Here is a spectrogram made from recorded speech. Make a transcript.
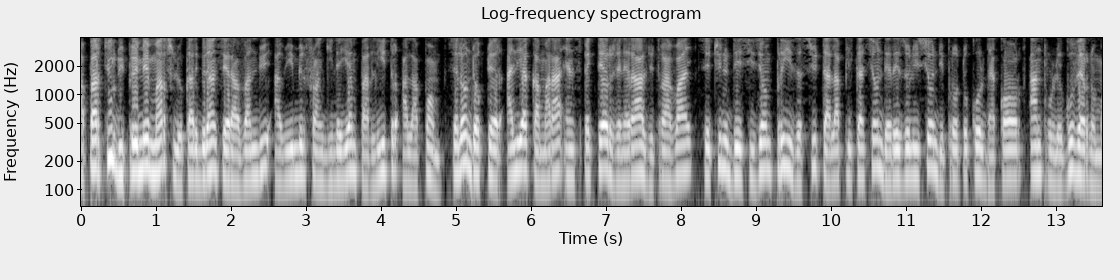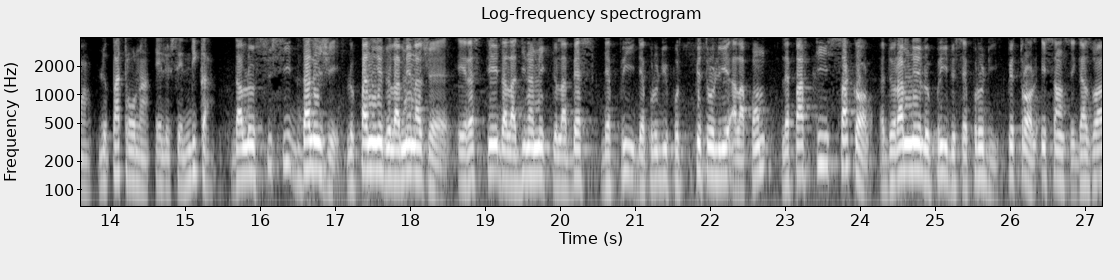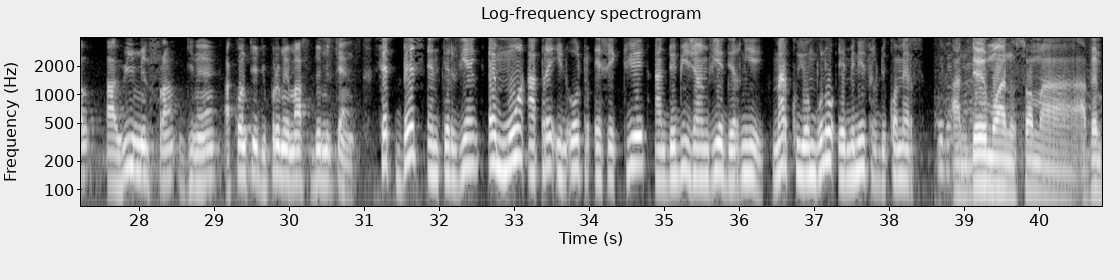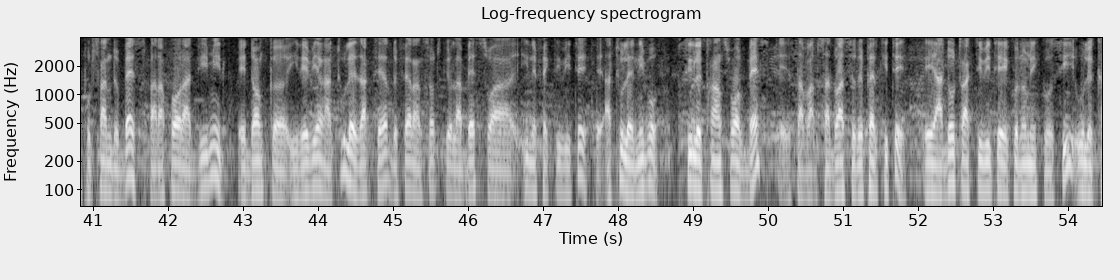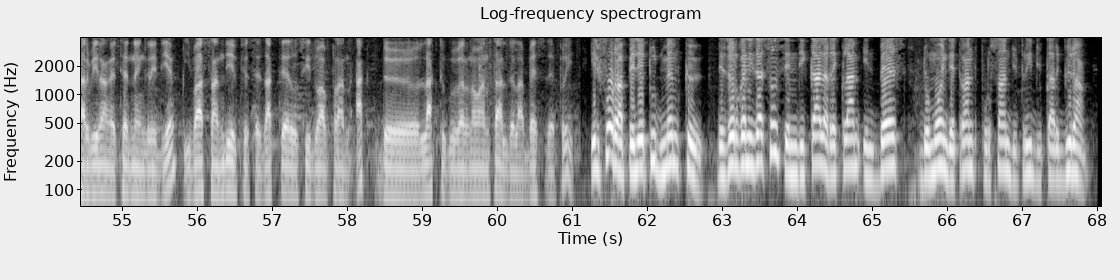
À partir du 1er mars, le carburant sera vendu à 8000 francs guinéens par litre à la pompe. Selon Dr Alia Kamara, inspecteur général du travail, c'est une décision prise suite à l'application des résolutions du protocole d'accord entre le gouvernement, le patronat et le syndicat. Dans le souci d'alléger le panier de la ménagère et rester dans la dynamique de la baisse des prix des produits pétroliers à la pompe, les partis s'accordent de ramener le prix de ces produits, pétrole, essence et gasoil, à 8 000 francs guinéens à compter du 1er mars 2015. Cette baisse intervient un mois après une autre effectuée en début janvier dernier. Marc Yombuno est ministre du Commerce. En deux mois, nous sommes à 20% de baisse par rapport à 10 000. Et donc, euh, il revient à tous les acteurs de faire en sorte que la baisse soit une effectivité à tous les niveaux. Si le transport baisse, ça, va, ça doit se répercuter. Et a d'autres activités économiques aussi où le carburant est un ingrédient. Il va sans dire que ces acteurs aussi doivent prendre acte de l'acte gouvernemental de la baisse des prix. Il faut rappeler tout de même que des organisations syndicales réclament une baisse de moins de 30% du prix du carburant.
